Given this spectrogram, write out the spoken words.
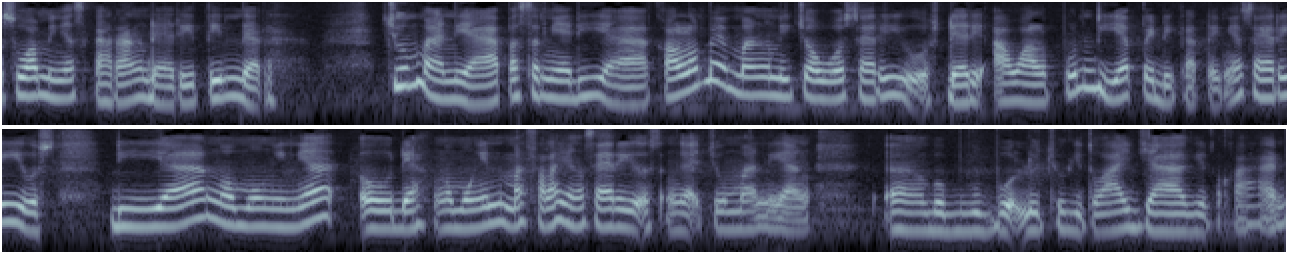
suaminya sekarang dari Tinder Cuman ya pesennya dia kalau memang nih cowok serius dari awal pun dia PDKT-nya serius. Dia ngomonginnya oh, udah ngomongin masalah yang serius, enggak cuman yang uh, bobo lucu gitu aja gitu kan.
